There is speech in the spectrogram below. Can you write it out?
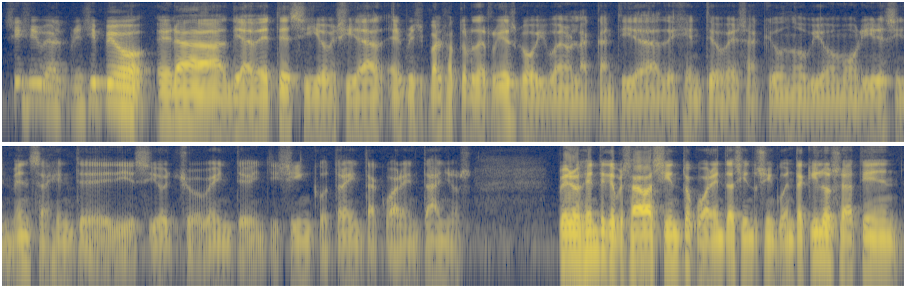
Sí, sí, al principio era diabetes y obesidad el principal factor de riesgo y bueno, la cantidad de gente obesa que uno vio morir es inmensa, gente de 18, 20, 25, 30, 40 años. Pero gente que pesaba 140, 150 kilos, o sea, tienen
